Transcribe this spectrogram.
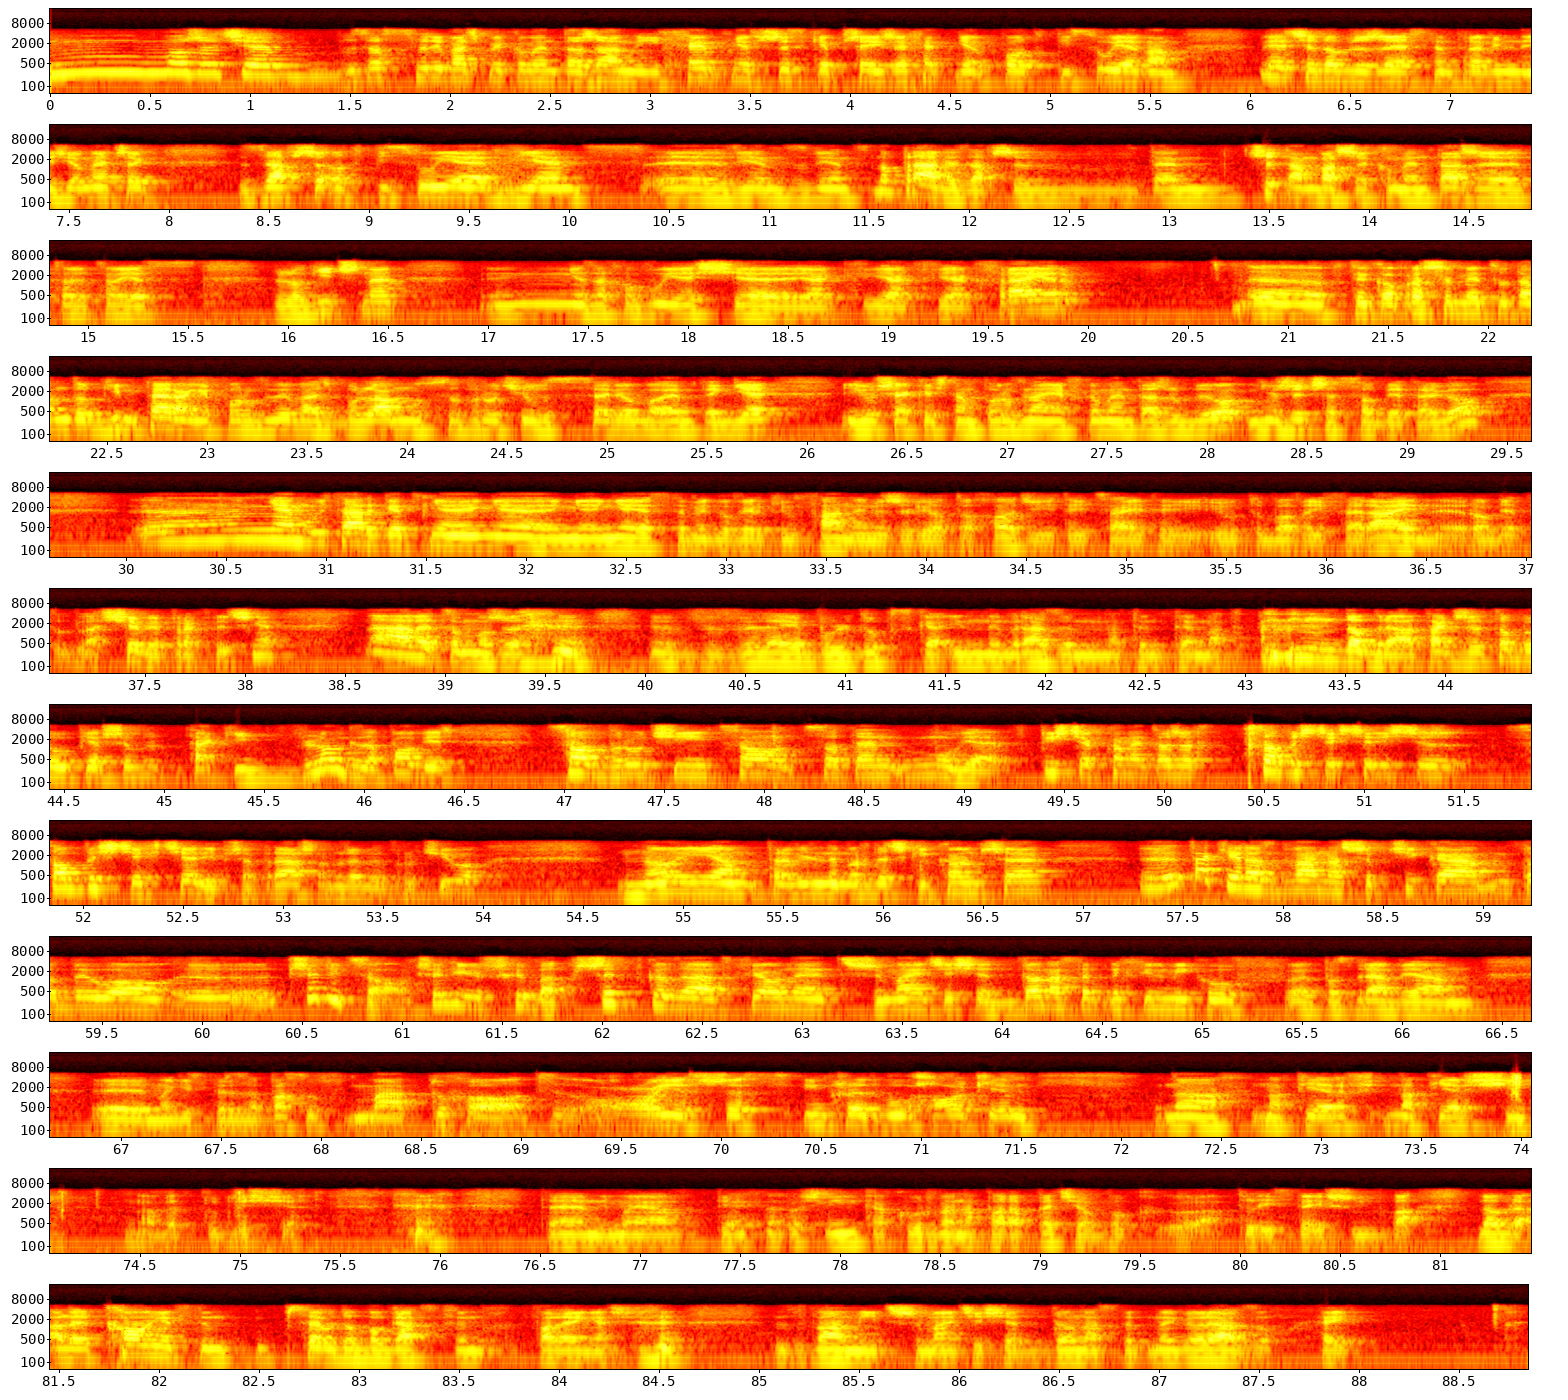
możecie zasrywać mnie komentarzami, chętnie wszystkie przejrzę, chętnie podpisuję wam. Wiecie dobrze, że jestem prawilny ziomeczek, zawsze odpisuję, więc, y, więc, więc no prawie zawsze ten, czytam wasze komentarze, to, to jest logiczne, Y, nie zachowuję się jak, jak, jak frajer. E, tylko proszę mnie tu tam do Gimpera nie porównywać, bo Lamus wrócił z serią o MTG i już jakieś tam porównanie w komentarzu było. Nie życzę sobie tego. E, Nie mój target, nie, nie, nie, nie jestem jego wielkim fanem, jeżeli o to chodzi, tej całej tej YouTube'owej ferajny, robię to dla siebie praktycznie, no ale to może wyleję buldubska innym razem na ten temat. Dobra, także to był pierwszy taki vlog, zapowiedź, co wróci, co, co ten, mówię, wpiszcie w komentarzach, co byście chcieliście, co byście chcieli, przepraszam, żeby wróciło. No i ja prawilne mordeczki kończę. Y, Takie raz, dwa na szybcika to było. y, Czyli co? Czyli już chyba wszystko załatwione. Trzymajcie się do następnych filmików. Pozdrawiam. y, Magister zapasów Matt to hot. O, jeszcze z Incredible Hulkiem na, na, pierw, na piersi. Nawet tu gdzieś się ten i moja piękna roślinka, kurwa, na parapecie obok PlayStation 2. Dobra, ale koniec tym pseudobogactwem chwalenia się z wami. Trzymajcie się do następnego razu. Hej.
